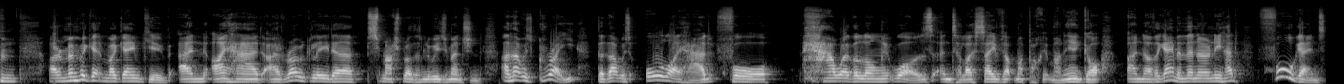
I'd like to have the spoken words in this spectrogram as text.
Um, I remember getting my GameCube, and I had I had Rogue Leader, Smash Brothers, and Luigi Mansion, and that was great. But that was all I had for however long it was until I saved up my pocket money and got another game, and then I only had four games.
